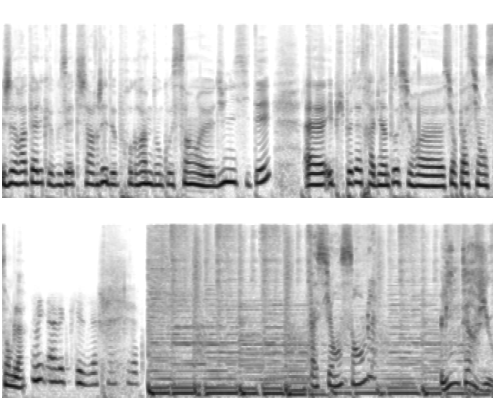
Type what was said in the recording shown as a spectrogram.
Je rappelle que vous êtes chargée de programme donc au sein d'Unicité. et puis peut-être à bientôt sur, sur Patients Ensemble. Oui, avec plaisir. Merci beaucoup. Patients Ensemble, l'interview.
